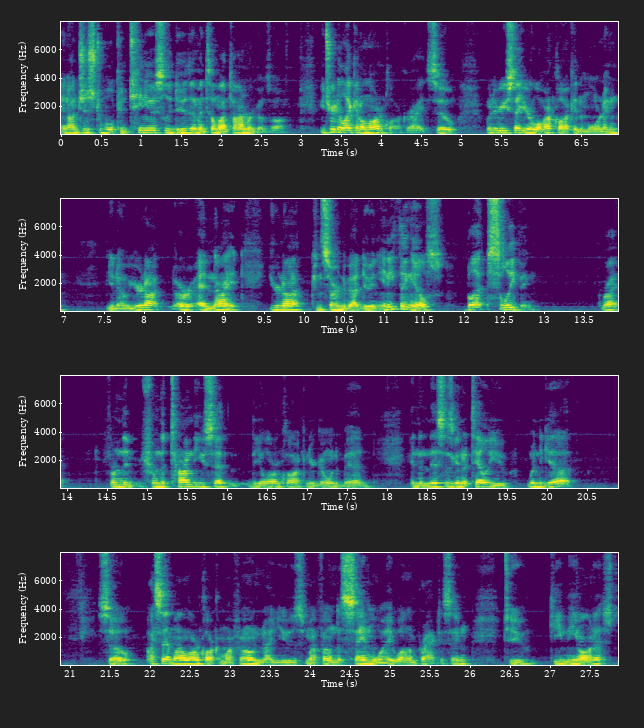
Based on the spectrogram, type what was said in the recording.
And I just will continuously do them until my timer goes off you treat it like an alarm clock, right? So whenever you set your alarm clock in the morning, you know, you're not, or at night, you're not concerned about doing anything else but sleeping, right? From the from the time that you set the alarm clock and you're going to bed, and then this is going to tell you when to get up. So I set my alarm clock on my phone, and I use my phone the same way while I'm practicing to keep me honest,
